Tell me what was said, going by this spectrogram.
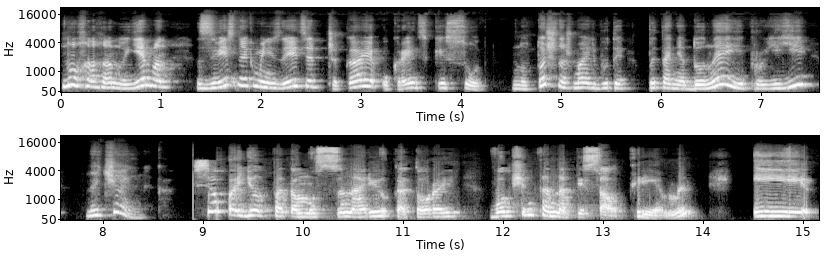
Ну, а Ганну Єрман, звісно, як мені здається, чекає український суд. Ну точно ж мають бути питання до неї про її начальника. Все пойдет по тому сценарию, который, в общем-то, написал Кремль, и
